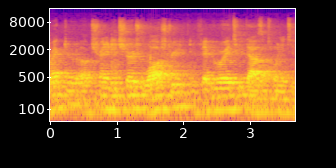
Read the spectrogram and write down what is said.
Rector of Trinity Church, Wall Street in February 2022.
